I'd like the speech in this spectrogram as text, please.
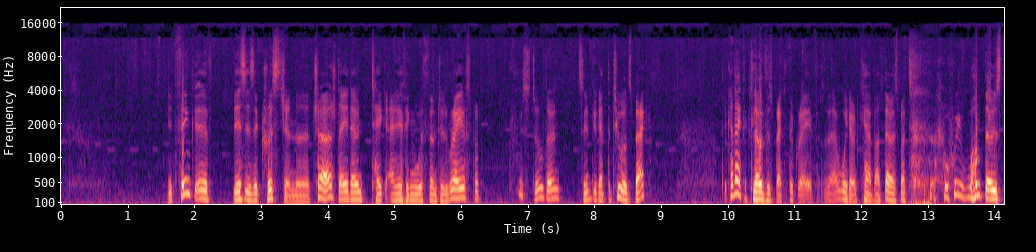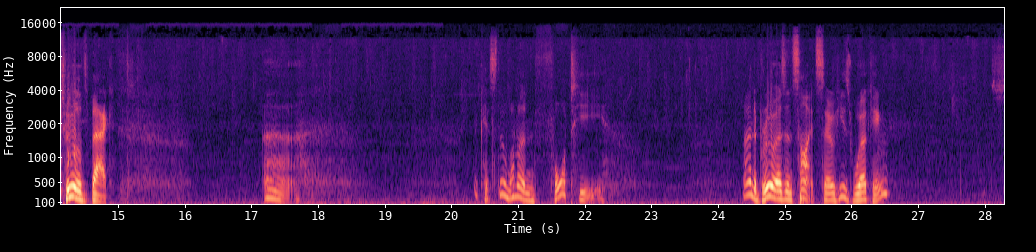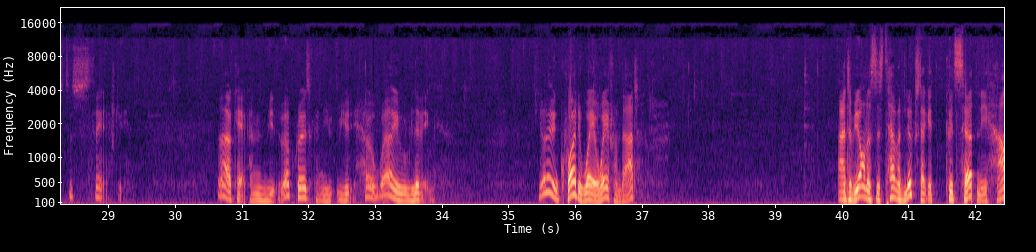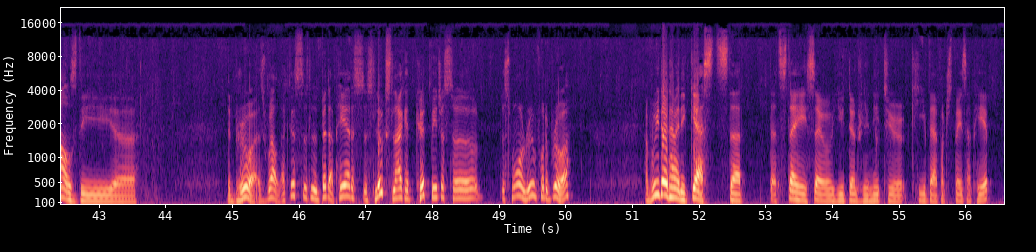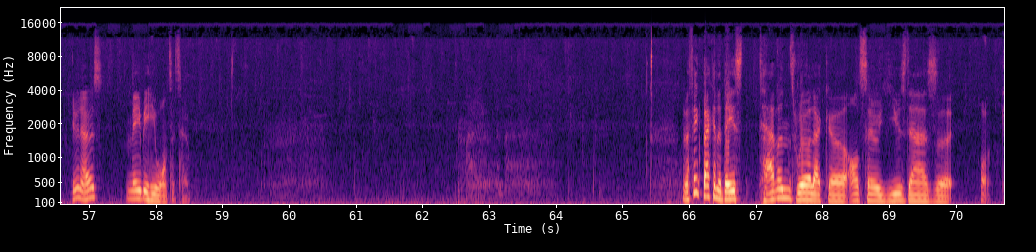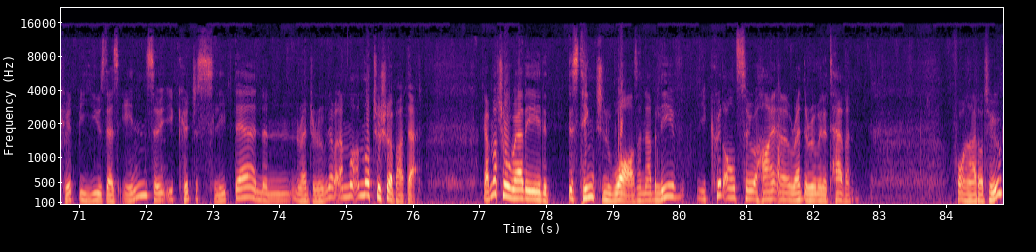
You'd think if this is a Christian uh, church, they don't take anything with them to the graves, but we still don't seem to get the tools back. They can take the clothes back to the grave. Uh, we don't care about those, but we want those tools back. Uh, okay, it's still 140. And the brewer's inside, so he's working. It's this thing, actually. Ah, okay, I can view the upgrades, can you view the oh, where are you living? You're living quite a way away from that. And to be honest, this tavern looks like it could certainly house the uh, the brewer as well. Like this little bit up here, this, this looks like it could be just a, a small room for the brewer. And we don't have any guests that that stay, so you don't really need to keep that much space up here. Who knows? Maybe he wants it to. And I think back in the days, taverns were like uh, also used as, uh, or could be used as inns, so you could just sleep there and then rent a room there. But I'm not, I'm not too sure about that. Like, I'm not sure where the, the distinction was, and I believe you could also hire, uh, rent a room in a tavern for a night or two.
